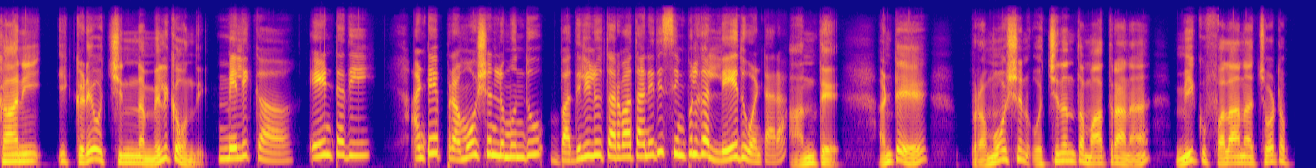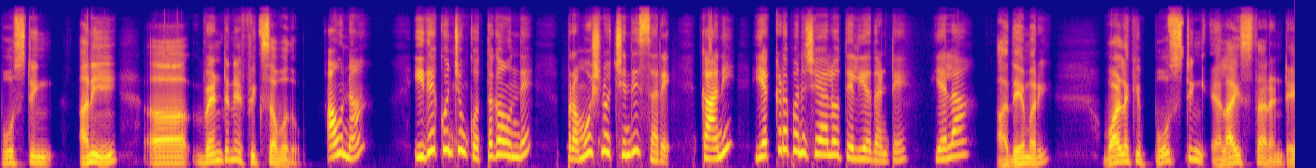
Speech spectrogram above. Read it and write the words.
కానీ ఇక్కడే ఓ చిన్న మెలిక ఉంది. మెలిక? ఏంటది? అంటే ప్రమోషన్లు ముందు బదిలీలు తర్వాత అనేది సింపుల్గా లేదు అంటారా? అంతే. అంటే ప్రమోషన్ వచ్చినంత మాత్రాన మీకు ఫలానా చోట పోస్టింగ్ అని వెంటనే ఫిక్స్ అవ్వదు. అవునా? ఇదే కొంచెం కొత్తగా ఉందే. ప్రమోషన్ వచ్చింది సరే. కానీ ఎక్కడ పనిచేయాలో తెలియదంటే? ఎలా? అదే మరి. వాళ్ళకి పోస్టింగ్ ఎలా ఇస్తారంటే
